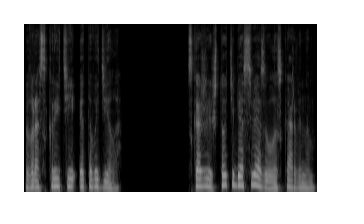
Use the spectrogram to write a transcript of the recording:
в раскрытии этого дела. Скажи, что тебя связывало с Карвином?»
